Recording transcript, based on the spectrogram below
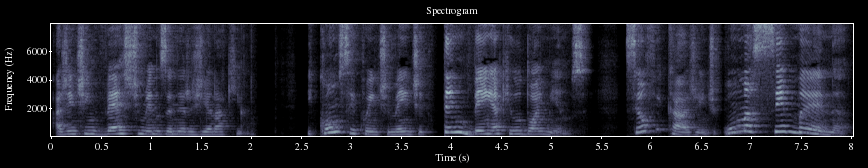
a gente investe menos energia naquilo. E, consequentemente, também aquilo dói menos. Se eu ficar, gente, uma semana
